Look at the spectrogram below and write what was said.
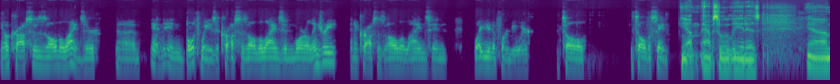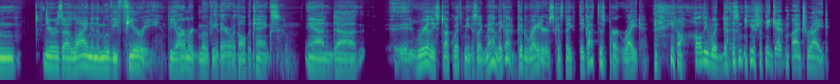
you know crosses all the lines. There uh, and in both ways, it crosses all the lines in moral injury and it crosses all the lines in what uniform you wear. It's all it's all the same. Yeah, absolutely, it is. Um, there was a line in the movie Fury, the armored movie, there with all the tanks, and uh, it really stuck with me because, like, man, they got good writers because they they got this part right. you know, Hollywood doesn't usually get much right,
